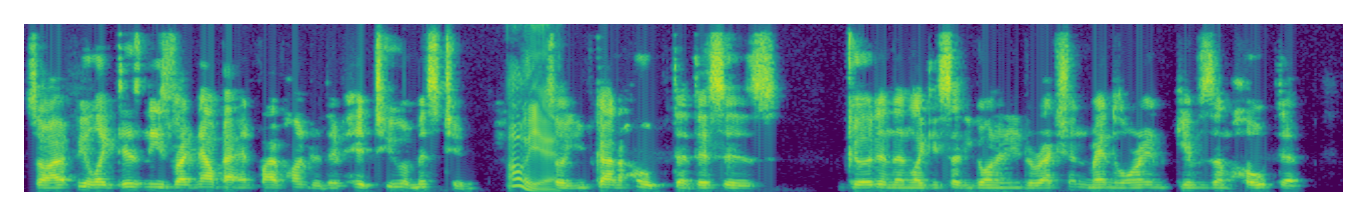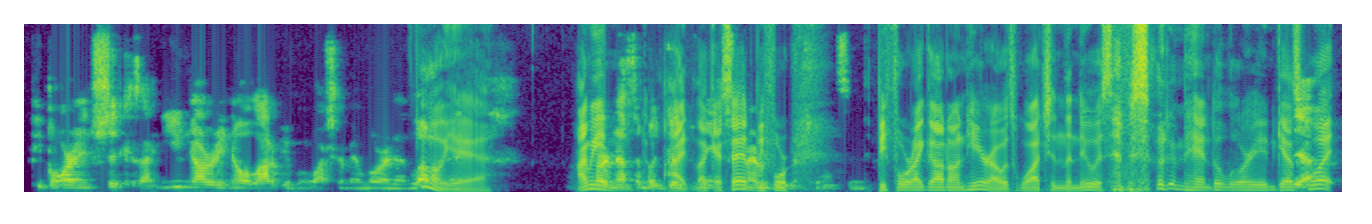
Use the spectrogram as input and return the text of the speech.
So I feel like Disney's right now batting 500. They've hit two and missed two. oh yeah, So you've got to hope that this is good, and then like you said, you go in a new direction. Mandalorian gives them hope that people are interested because you already know a lot of people are watching the Mandalorian and oh loving it. yeah. I mean, nothing but I, like I said before, everybody that's seen. before I got on here, I was watching the newest episode of Mandalorian. Guess Yeah. what?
